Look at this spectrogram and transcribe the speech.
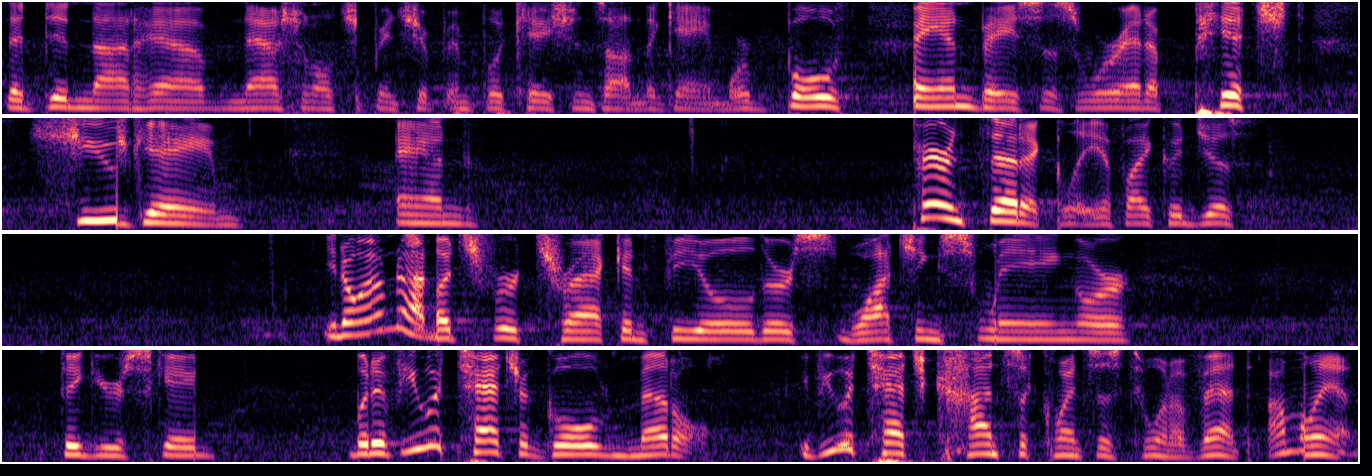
that did not have national championship implications on the game, where both fan bases were at a pitched, huge game. And parenthetically, if I could just, you know, I'm not much for track and field or watching swing or figure skate. But if you attach a gold medal, if you attach consequences to an event, I'm in.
